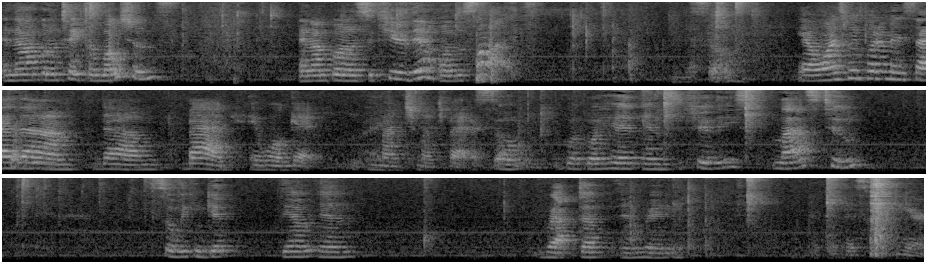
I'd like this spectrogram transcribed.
And now I'm going to take the lotions and I'm going to secure them on the sides. Yeah, once we put them inside the um, the um, bag, it will get much much better. So we'll go ahead and secure these last two so we can get them in wrapped up and ready. Look at this one here.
